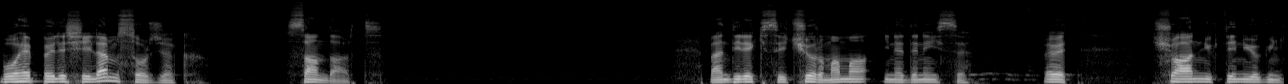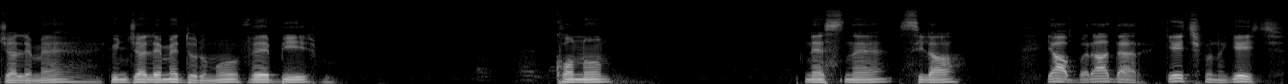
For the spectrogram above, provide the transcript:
Bu hep böyle şeyler mi soracak? Standart. Ben direkt seçiyorum ama yine de neyse. Evet. Şu an yükleniyor güncelleme. Güncelleme durumu ve bir konum nesne silah. Ya birader geç bunu geç.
